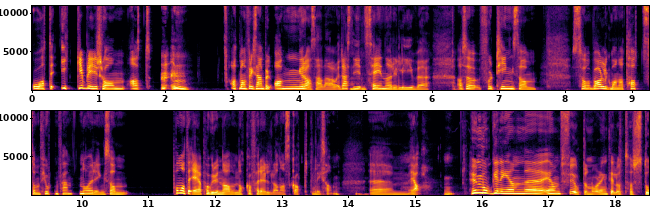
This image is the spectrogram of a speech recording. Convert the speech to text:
og at det ikke blir sånn at at man f.eks. angrer seg da, senere i livet. Altså for ting som, som valg man har tatt som 14-15-åring, som på en måte er av noe foreldrene har skapt, liksom. Um, ja. Hvor mogen er en, eh, en 14-åring til å ta, stå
